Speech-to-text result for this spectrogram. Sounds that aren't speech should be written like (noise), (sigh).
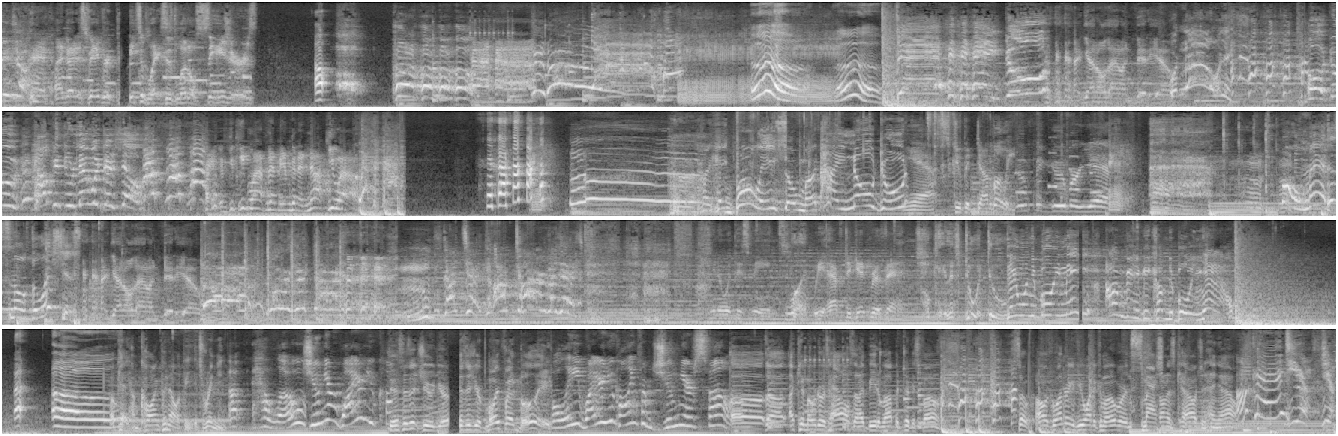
having a seizure! I bet his favorite pizza place is Little Seizures. Oh, (laughs) ugh, ugh. hey, dude! (laughs) I got all that on video. Oh, no! (laughs) oh, dude, how could you live with yourself? Hey, if you keep laughing at me, I'm gonna knock you out. I hate bully so much. I know, dude! Yeah, stupid dumb bully. Goofy goober, yeah. (sighs) Oh man, this smells delicious. (laughs) I got all that on video. (gasps) What are you doing? Hmm? That's it! I'm tired of this! You know what this means? What? We have to get revenge. Okay, let's do it, dude. They want to bully me? I'm gonna become the bully now! Oh. Okay, I'm calling Penelope. It's ringing. Uh, hello? Junior, why are you calling? This isn't Junior. This is your boyfriend, Bully. Bully, why are you calling from Junior's phone? Uh, uh, I came over to his house and I beat him up and took his phone. (laughs) so I was wondering if you wanted to come over and smash on his couch and hang out. okay. Yeah, yeah!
